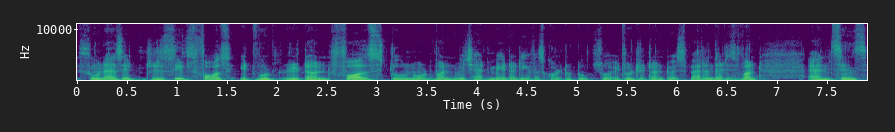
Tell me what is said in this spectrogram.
soon as it receives false it would return false to node 1 which had made a dfs call to 2 so it would return to its parent that is 1 and since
